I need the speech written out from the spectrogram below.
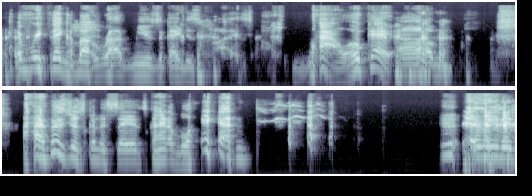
everything about rock music I despise. Wow. Okay. Um I was just going to say it's kind of bland. I mean, it,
